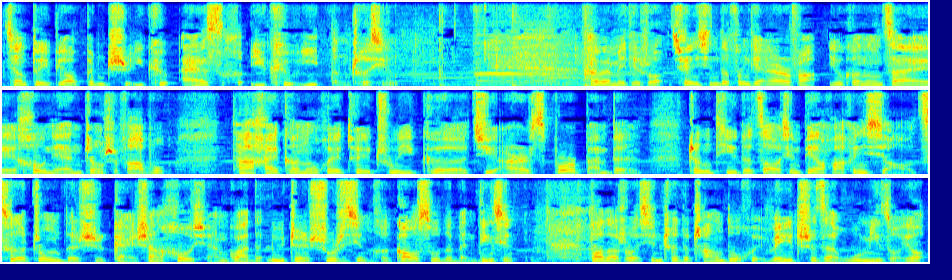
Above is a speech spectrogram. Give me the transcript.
将对标奔驰 EQS 和 EQE 等车型。海外媒体说，全新的丰田埃尔法有可能在后年正式发布，它还可能会推出一个 GR Sport 版本，整体的造型变化很小，侧重的是改善后悬挂的滤震舒适性和高速的稳定性。报道说，新车的长度会维持在五米左右，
